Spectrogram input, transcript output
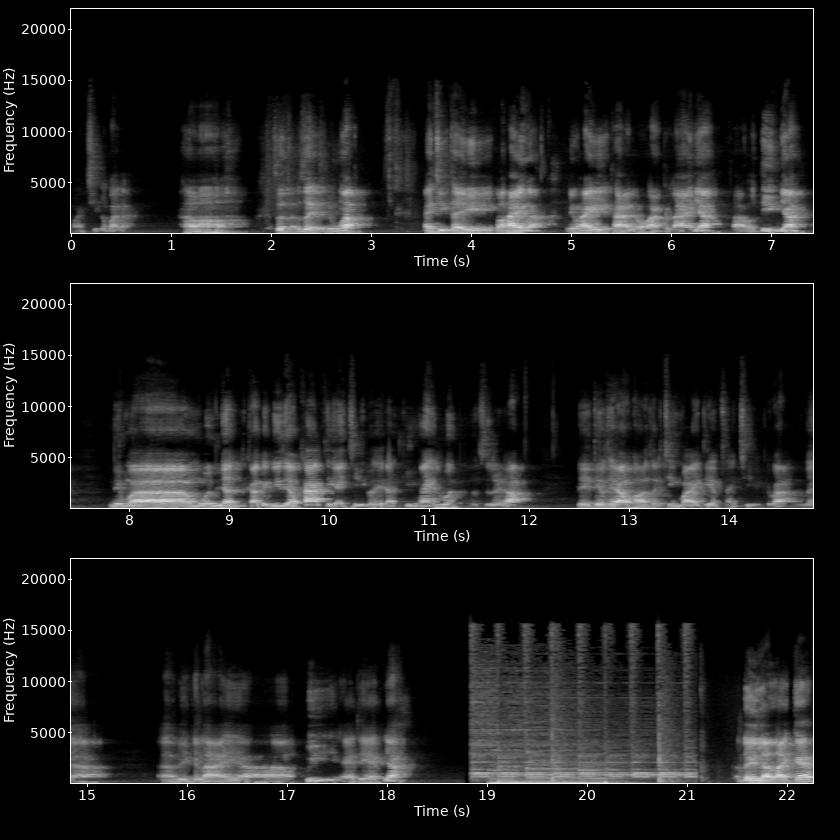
của anh chị các bạn ạ? À, rất là dễ đúng không ạ? Anh chị thấy có hay không ạ? Nếu hay thì thả cho Hoàng cái like nhá thả vào tim nhá. Nếu mà muốn nhận các cái video khác thì anh chị có thể đăng ký ngay luôn ở dưới đó để tiếp theo Hòa sẽ trình bày tiếp cho anh chị các bạn về à, về cái lãi à, quỹ ETF nhá đây là lãi kép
